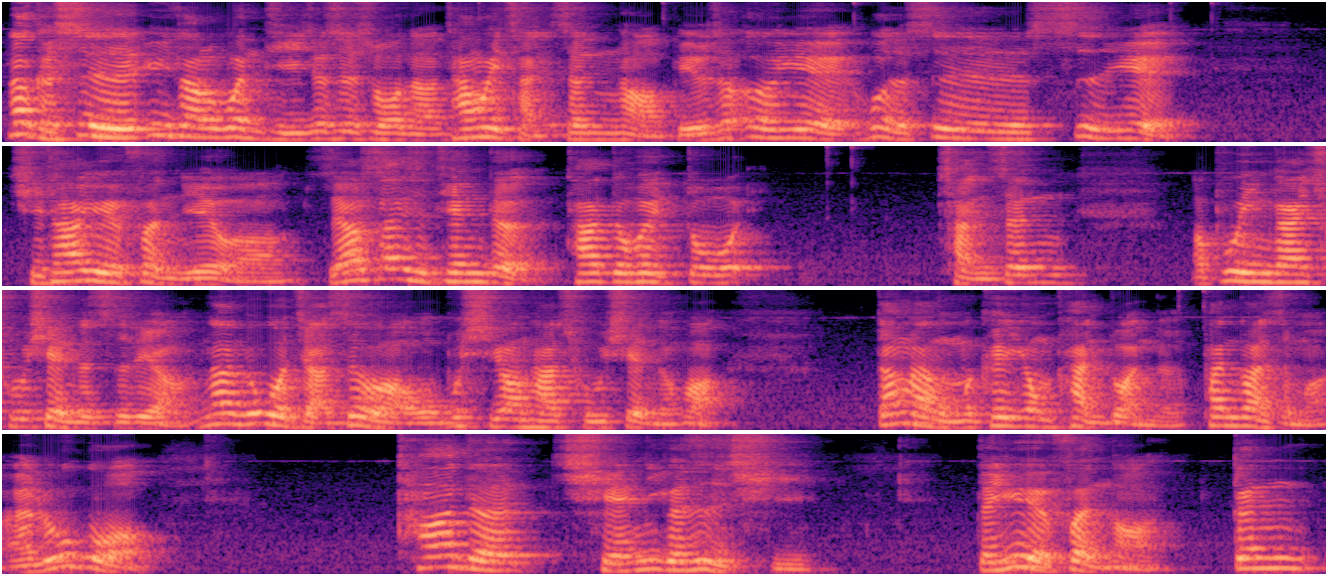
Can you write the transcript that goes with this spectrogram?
那可是遇到的问题就是说呢，它会产生哈，比如说二月或者是四月，其他月份也有啊，只要三十天的，它都会多产生啊不应该出现的资料。那如果假设啊，我不希望它出现的话，当然我们可以用判断的，判断什么？呃，如果它的前一个日期的月份哈，跟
